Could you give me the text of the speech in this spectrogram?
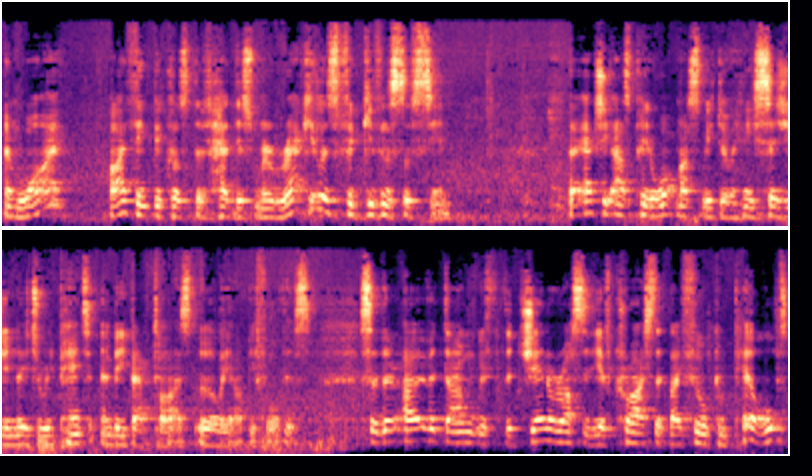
And why? I think because they've had this miraculous forgiveness of sin. They actually asked Peter, What must we do? And he says, You need to repent and be baptized earlier before this. So they're overdone with the generosity of Christ that they feel compelled,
